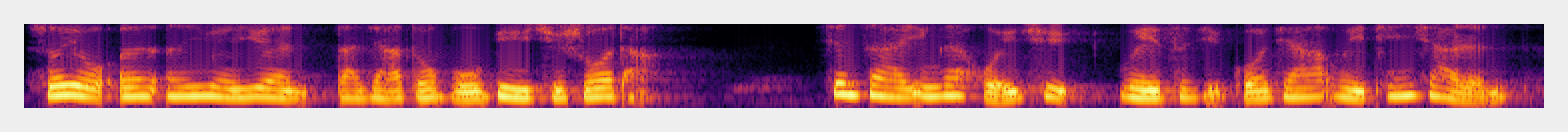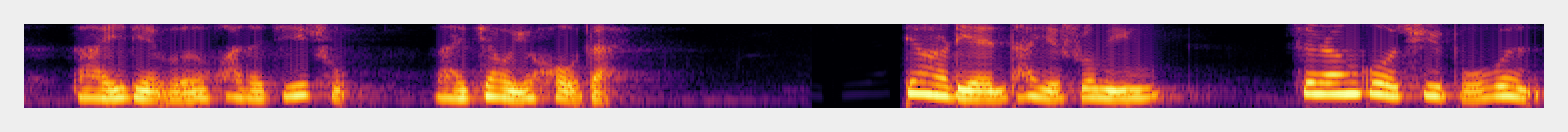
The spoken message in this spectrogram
所有恩恩怨怨，大家都不必去说它。现在应该回去为自己国家、为天下人打一点文化的基础，来教育后代。第二点，他也说明，虽然过去不问，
